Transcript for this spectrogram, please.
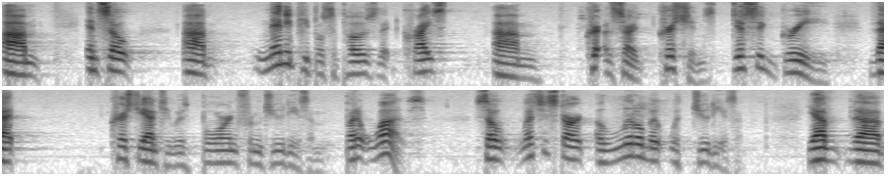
Um, and so uh, many people suppose that Christ, um, sorry, Christians disagree that Christianity was born from Judaism, but it was. So let's just start a little bit with Judaism. You have the,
